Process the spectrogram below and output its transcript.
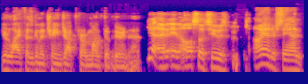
your life is going to change after a month of doing that. Yeah and, and also too i understand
